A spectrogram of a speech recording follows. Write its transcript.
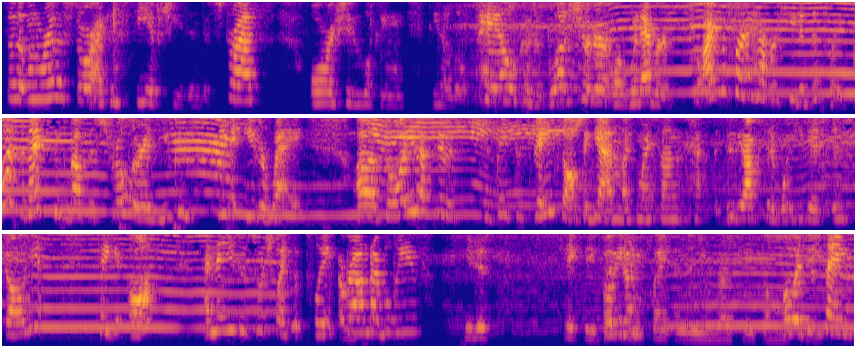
so that when we're in the store, I can see if she's in distress or if she's looking you know, a little pale because her blood sugar or whatever. So I prefer to have her seated this way. But the nice thing about this stroller is you can seat it either way. Uh, so all you have to do is to take this base off again, like my son, do the opposite of what he did, installing it, take it off, and then you can switch like the plate around, I believe. You just take the exact oh, same plate and then you rotate the whole Oh, it's seat. the same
